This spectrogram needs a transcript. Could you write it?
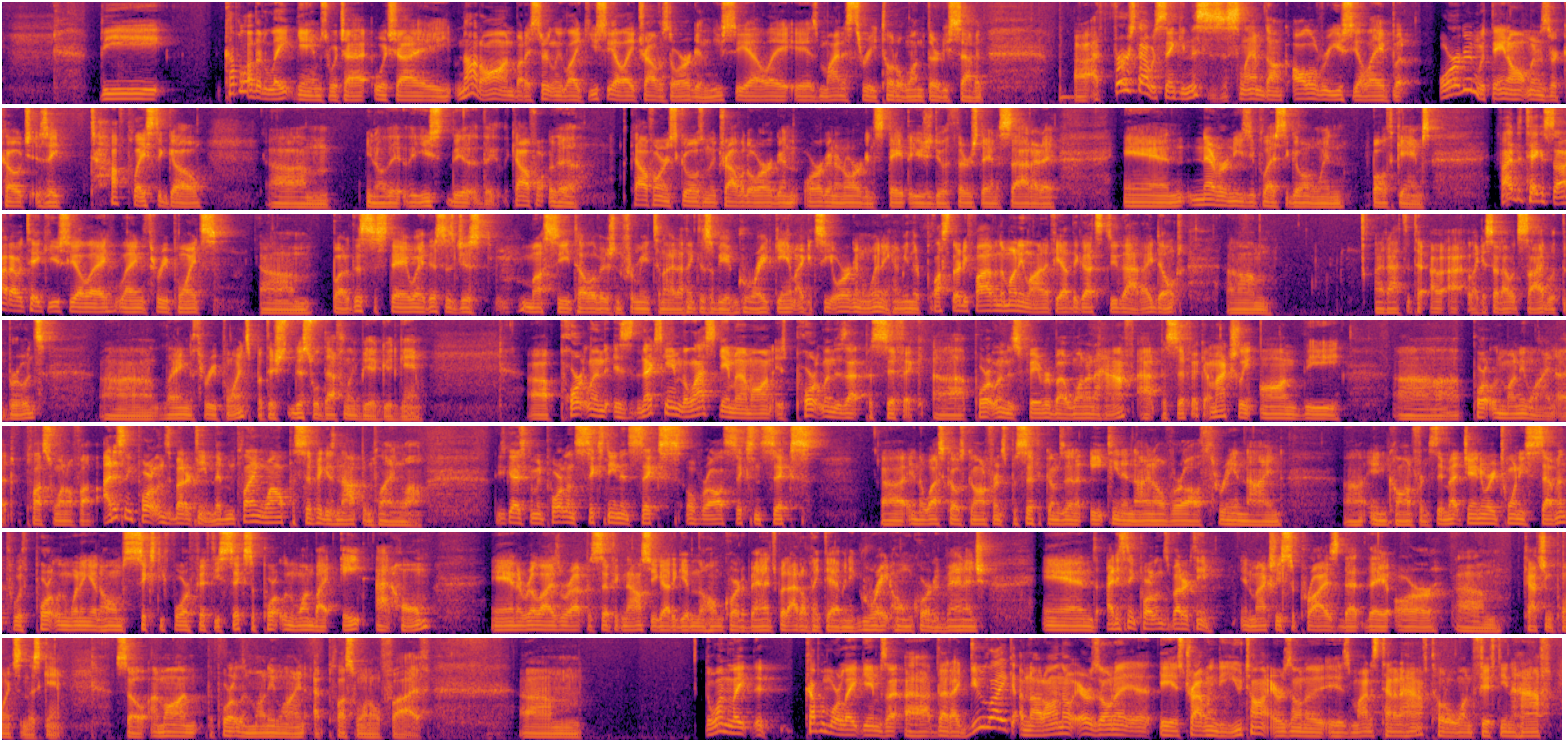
The couple other late games, which I which I not on, but I certainly like. UCLA travels to Oregon. UCLA is minus three, total one thirty seven. Uh, at first, I was thinking this is a slam dunk all over UCLA, but Oregon with Dana Altman as their coach is a tough place to go. Um, you know the the the the, the California the California schools when they travel to Oregon, Oregon and Oregon State, they usually do a Thursday and a Saturday. And never an easy place to go and win both games. If I had to take a side, I would take UCLA laying three points. Um, but this is a stay away. This is just must see television for me tonight. I think this will be a great game. I could see Oregon winning. I mean, they're plus 35 in the money line if you have the guts to do that. I don't. Um, I'd have to, ta- I, I, like I said, I would side with the Bruins uh, laying the three points, but this, this will definitely be a good game. Uh, Portland is the next game. The last game I'm on is Portland is at Pacific. Uh, Portland is favored by one and a half at Pacific. I'm actually on the uh, Portland money line at plus 105. I just think Portland's a better team. They've been playing well. Pacific has not been playing well. These guys come in. Portland 16 and six overall, six and six uh, in the West Coast Conference. Pacific comes in at 18 and nine overall, three and nine uh, in conference. They met January 27th with Portland winning at home 64 56. So Portland won by eight at home. And I realize we're at Pacific now, so you got to give them the home court advantage, but I don't think they have any great home court advantage. And I just think Portland's a better team. And I'm actually surprised that they are um, catching points in this game. So I'm on the Portland money line at plus 105. Um, the one late, couple more late games uh, that I do like. I'm not on though. Arizona is traveling to Utah. Arizona is minus 10 and a half, total 150 and a half.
